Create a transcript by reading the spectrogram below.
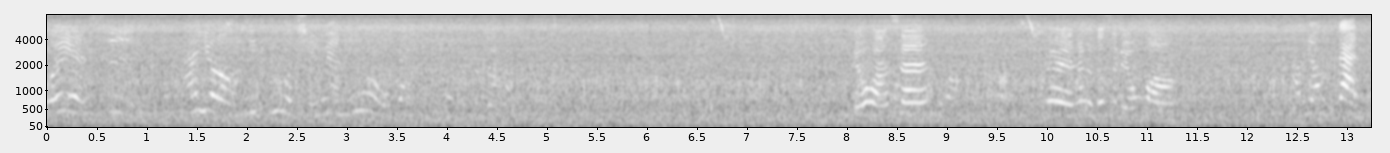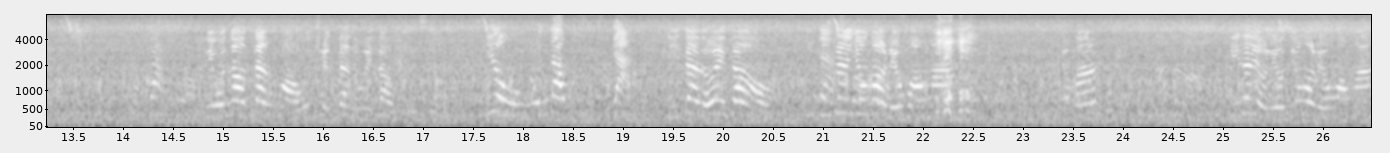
我也是。还有，你比我前面，因为我在硫磺山，对，那个都是硫磺。好像蛋，蛋你闻到蛋黄温泉蛋的味道是不是？只有我闻到鸡蛋，鸡蛋的味道，皮皮蛋用到硫磺吗？有吗？皮蛋有硫用到硫磺吗？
